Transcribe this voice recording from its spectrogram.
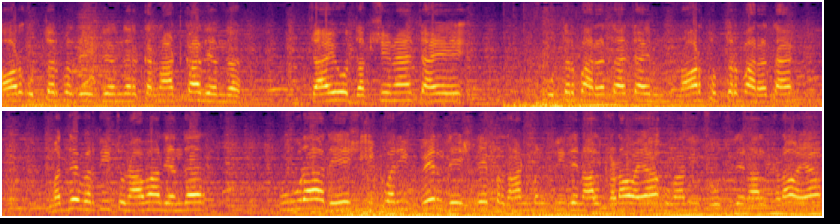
ਔਰ ਉੱਤਰ ਪ੍ਰਦੇਸ਼ ਦੇ ਅੰਦਰ, ਕਰਨਾਟਕਾ ਦੇ ਅੰਦਰ, ਚਾਹੇ ਉਹ ਦਕਸ਼ਿਣ ਹੈ, ਚਾਹੇ ਉੱਤਰ ਭਾਰਤ ਹੈ, ਚਾਹੇ ਨਾਰਥ ਉੱਤਰ ਭਾਰਤ ਹੈ, ਮੱਧਵਰਤੀ ਚੁਣਾਵਾਂ ਦੇ ਅੰਦਰ ਪੂਰਾ ਦੇਸ਼ ਇੱਕ ਵਾਰੀ ਫਿਰ ਦੇਸ਼ ਦੇ ਪ੍ਰਧਾਨ ਮੰਤਰੀ ਦੇ ਨਾਲ ਖੜਾ ਹੋਇਆ, ਉਹਨਾਂ ਦੀ ਸੋਚ ਦੇ ਨਾਲ ਖੜਾ ਹੋਇਆ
